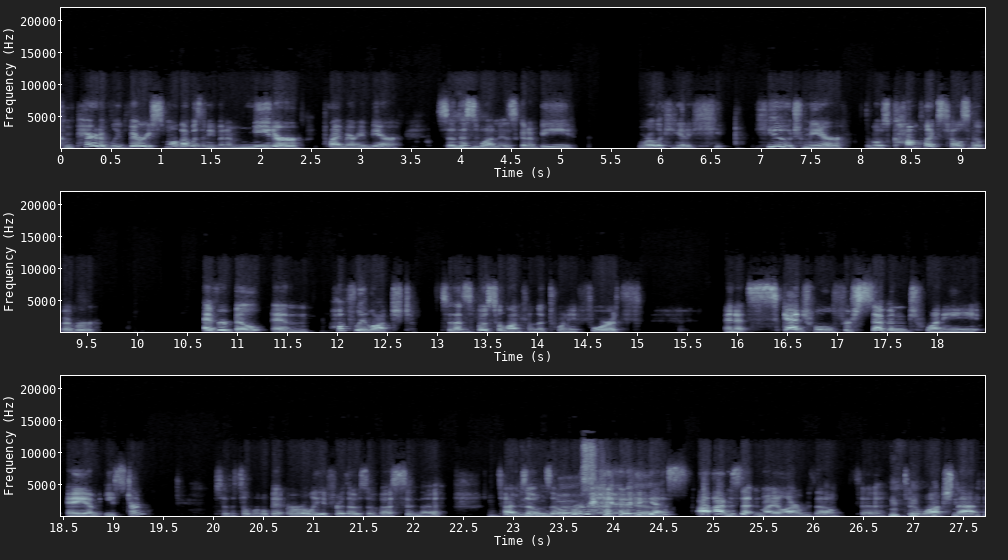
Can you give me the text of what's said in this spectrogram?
comparatively very small, that wasn't even a meter primary mirror. So mm-hmm. this one is going to be, we're looking at a hu- huge mirror, the most complex telescope ever ever built and hopefully launched. So that's supposed to launch on the 24th and it's scheduled for 7:20 a.m. Eastern. So that's a little bit early for those of us in the time zones the over. Yeah. yes, I- I'm setting my alarm though to to watch that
